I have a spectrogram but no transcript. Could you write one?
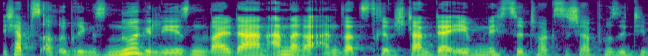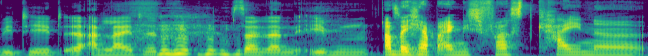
Ich habe das auch übrigens nur gelesen, weil da ein anderer Ansatz drin stand, der eben nicht zu toxischer Positivität äh, anleitet, sondern eben. Aber ich habe eigentlich fast keine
